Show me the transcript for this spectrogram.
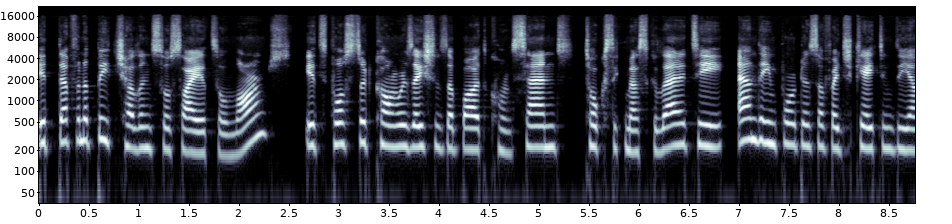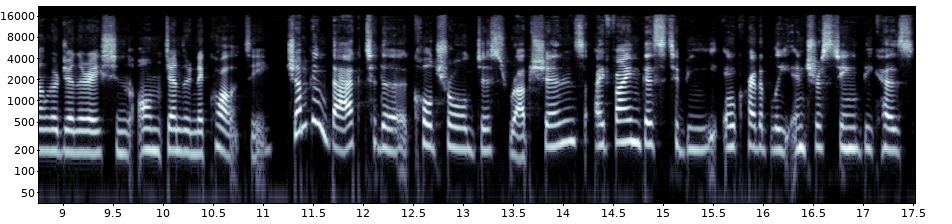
It definitely challenged societal norms. It fostered conversations about consent, toxic masculinity, and the importance of educating the younger generation on gender inequality. Jumping back to the cultural disruptions, I find this to be incredibly interesting because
